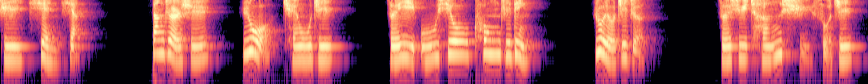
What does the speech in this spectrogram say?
之现象。当知尔时，若全无知，则亦无修空之定；若有知者，则须承许所知，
